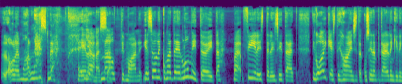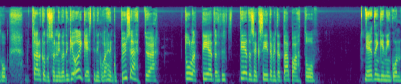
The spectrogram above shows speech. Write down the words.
olemaan läsnä Elämässä. ja nauttimaan. Ja se oli, kun mä tein lumitöitä, mä fiilistelin sitä, että niin kuin oikeasti hain sitä, kun siinä pitää jotenkin, niin kuin, tarkoitus on niin kuin jotenkin oikeasti niin kuin vähän niin kuin pysähtyä, tulla tieto, tietoiseksi siitä, mitä tapahtuu ja jotenkin niin kuin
